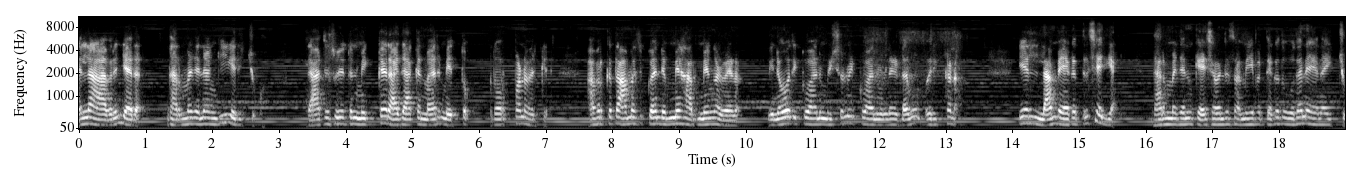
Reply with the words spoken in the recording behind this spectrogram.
എല്ലാവരും ജന ധർമ്മജനെ അംഗീകരിച്ചു. രാജസൂയത്തിന് മിക്ക രാജാക്കന്മാരും എത്തും. അത് ഉറപ്പാണ് അവർക്ക്. അവർക്ക് താമസിക്കുവാൻ രമ്യ വേണം. വിനോദിക്കുവാനും വിശ്രമിക്കുവാനുമുള്ള ഇടവും ഒരുക്കണം. എല്ലാം വേഗത്തിൽ ശരിയായി. ധർമ്മജൻ കേശവന്റെ സമീപത്തേക്ക് ദൂതനെ നയിച്ചു.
